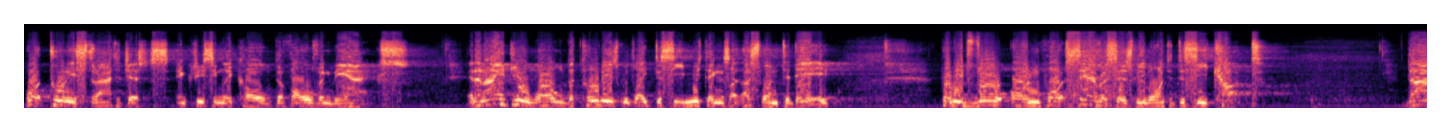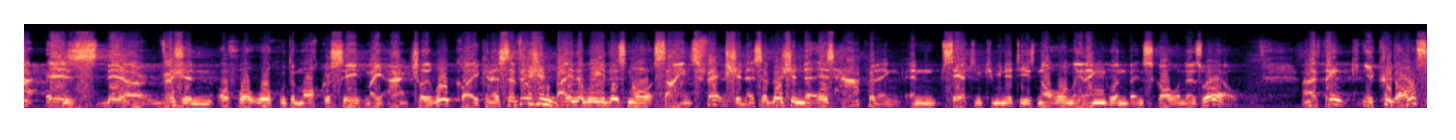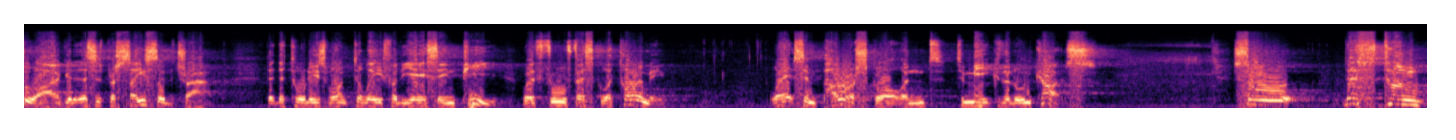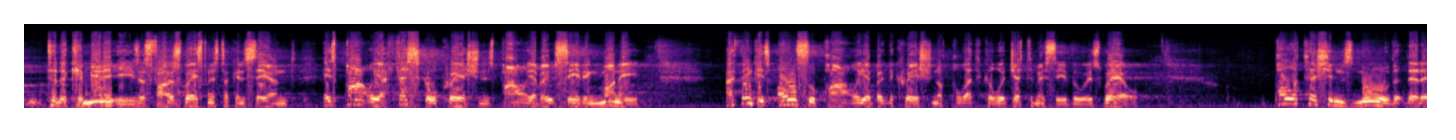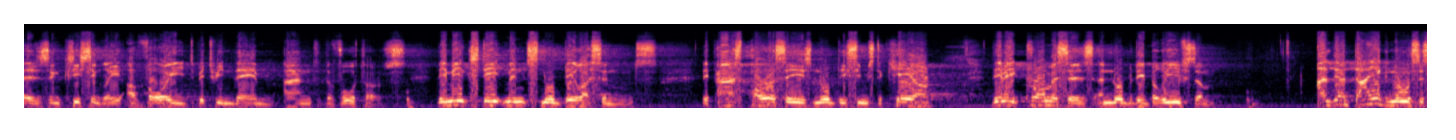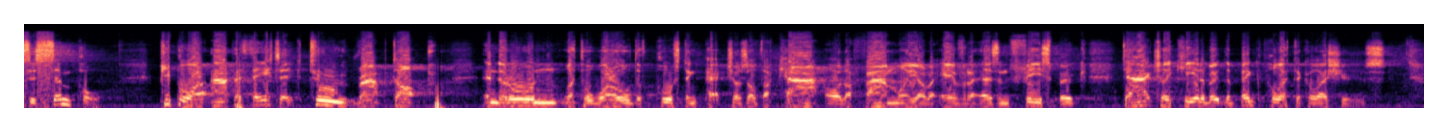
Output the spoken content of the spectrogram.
what Tory strategists increasingly call devolving the axe. In an ideal world, the Tories would like to see meetings like this one today, where we'd vote on what services we wanted to see cut. That is their vision of what local democracy might actually look like. And it's a vision, by the way, that's not science fiction. It's a vision that is happening in certain communities, not only in England, but in Scotland as well. And I think you could also argue that this is precisely the trap that the Tories want to lay for the SNP with full fiscal autonomy. Let's empower Scotland to make their own cuts. So this turn to the communities, as far as Westminster concerned, is partly a fiscal question, it's partly about saving money. I think it's also partly about the question of political legitimacy, though, as well. Politicians know that there is increasingly a void between them and the voters. They make statements, nobody listens. They pass policies, nobody seems to care. They make promises and nobody believes them. And their diagnosis is simple. People are apathetic, too wrapped up in their own little world of posting pictures of their cat or their family or whatever it is on Facebook to actually care about the big political issues.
